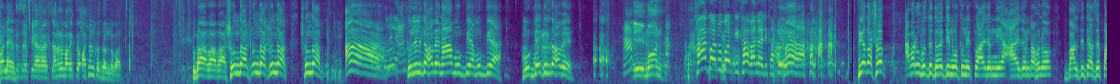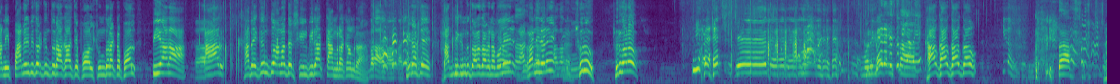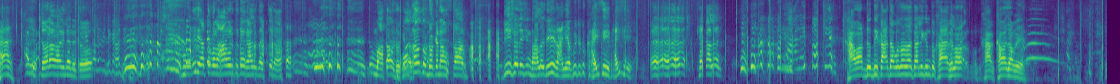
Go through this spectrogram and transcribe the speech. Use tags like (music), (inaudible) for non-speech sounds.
মানে চ্যানেল মালিককে অসংখ্য ধন্যবাদ। বাহ বাহ বাহ সুন্দর সুন্দর সুন্দর সুন্দর। আ তুলে নিতে হবে না মুখ দিয়া মুখ দিয়া। মুখ দিয়েই তুলতে হবে। ইমন খা গরু বর্গি খা ভালো খা। প্রিয় দর্শক আবার উপস্থিত হয়েছি নতুন একটু আয়োজন নিয়ে। আয়োজনটা হলো বালতিতে আছে পানি। পানির ভিতর কিন্তু রাখা আছে ফল সুন্দর একটা ফল পিয়ারা। আর খাবে কিন্তু আমাদের শিল্পীরা কামরা কামরা। ঠিক আছে? হাত দিয়ে কিন্তু ধরা যাবে না মনির। রানী রানী। শুরু শুরু করো। (laughs) খাও খাও খাও খাও। হ্যাঁ। ধরা তো। এত বড় হাওড় তো গালে যাচ্ছে না। (laughs) মাথাও ঢোকে মাথাও তো ঢোকে না উস্তাদ। ডি সলিউশন ভালো দি রানী আপু একটু খাইছে খাইছে। হ্যাঁ, হ্যাঁ, হ্যাঁ, ঠেকালেন খাওয়ার যদি কায়দা বোঝা যায় তাহলে কিন্তু খাওয়া ফেলা খাওয়া যাবে।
